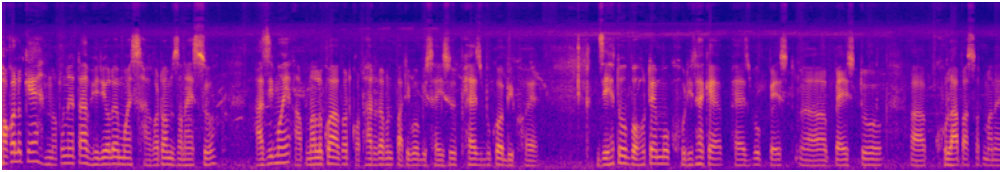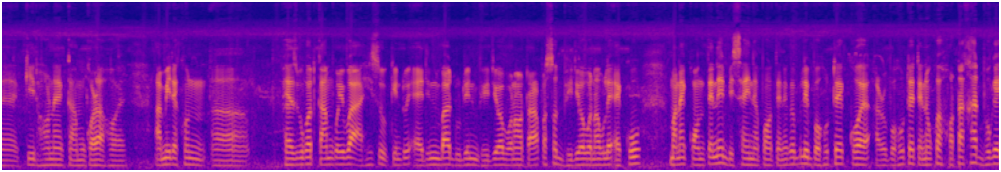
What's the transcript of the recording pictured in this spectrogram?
সকলোকে নতুন এটা ভিডিঅ'লৈ মই স্বাগতম জনাইছোঁ। আজি মই আপোনালোকৰ আগত কথা দুটামান পাতিব বিচাৰিছোঁ ফেচবুকৰ বিষয়ে। যিহেতু বহুতে মোক সুধি থাকে ফেচবুক পেজ পেজটো খোলা পাছত মানে কি ধৰণে কাম কৰা হয়। আমি দেখোন ফেচবুকত কাম কৰিব আহিছোঁ কিন্তু এদিন বা দুদিন ভিডিঅ' বনাওঁ তাৰ পাছত ভিডিঅ' বনাবলৈ একো মানে কণ্টেণ্টেই বিচাৰি নাপাওঁ। তেনেকৈ বুলি বহুতে কয় আৰু বহুতে তেনেকুৱা হতাশাত ভোগে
